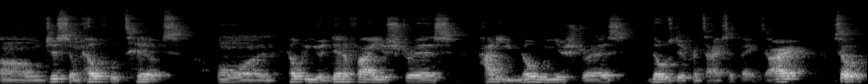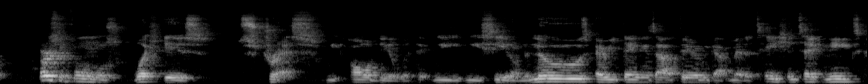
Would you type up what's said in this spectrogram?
um, just some helpful tips on helping you identify your stress. How do you know when you're stressed? Those different types of things. All right. So, first and foremost, what is stress? We all deal with it. We we see it on the news. Everything is out there. We got meditation techniques.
